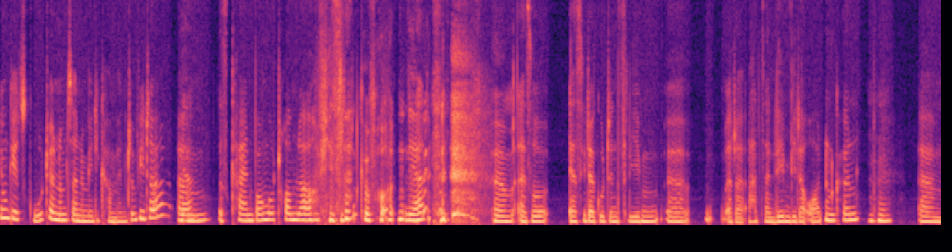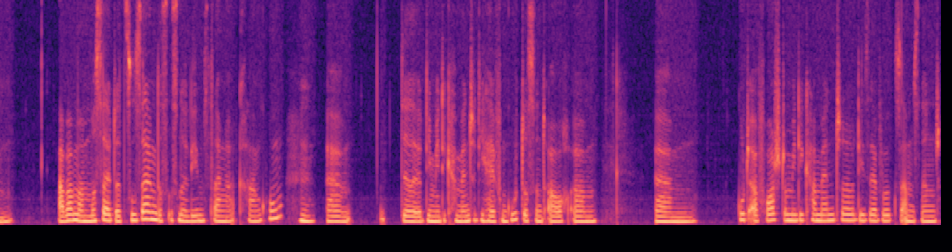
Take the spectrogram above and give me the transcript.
Ihm geht's gut. Er nimmt seine Medikamente wieder. Ja. Ähm, ist kein Bongo-Trommler auf Island geworden. Ja. ähm, also er ist wieder gut ins Leben äh, oder hat sein Leben wieder ordnen können. Mhm. Ähm, aber man muss halt dazu sagen, das ist eine lebenslange Erkrankung. Mhm. Die, die Medikamente, die helfen gut. Das sind auch ähm, ähm, gut erforschte Medikamente, die sehr wirksam sind.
